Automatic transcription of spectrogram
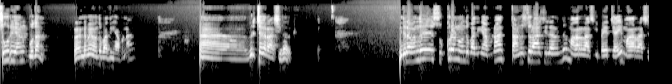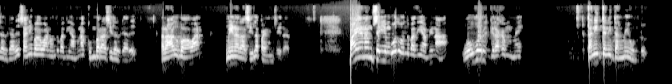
சூரியன் புதன் ரெண்டுமே வந்து பார்த்தீங்க அப்படின்னா விருச்சக ராசியில் இருக்கு. இதுல வந்து சுக்கரன் வந்து பாத்தீங்க அப்படின்னா தனுசு ராசியில இருந்து மகர ராசிக்கு பயிற்சி ஆகி மகர ராசியில இருக்காரு. சனி பகவான் வந்து பாத்தீங்க அப்படின்னா கும்ப ராசியில இருக்காரு. ராகு பகவான் மீன ராசியில பயணம் செய்றாரு. பயணம் செய்யும் போது வந்து பாத்தீங்க அப்படின்னா ஒவ்வொரு கிரகமுமே தனித்தனி தன்மை உண்டு.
